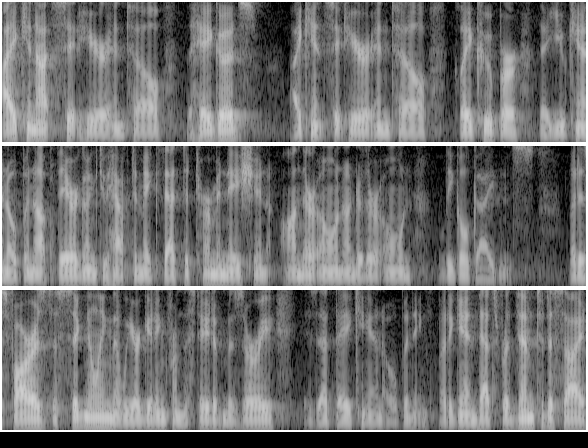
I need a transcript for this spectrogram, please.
I cannot sit here and tell the Haygoods, I can't sit here and tell Clay Cooper that you can't open up. They are going to have to make that determination on their own, under their own legal guidance. But as far as the signaling that we are getting from the state of Missouri is that they can opening. But again, that's for them to decide,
